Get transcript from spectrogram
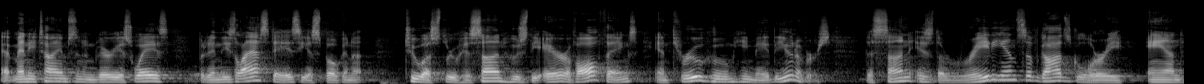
at many times and in various ways, but in these last days, He has spoken to us through His Son, who's the heir of all things, and through whom He made the universe. The Son is the radiance of God's glory and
